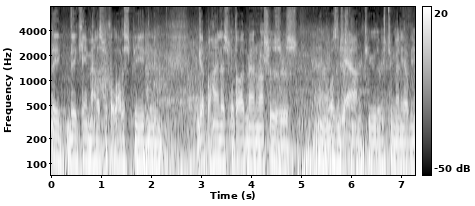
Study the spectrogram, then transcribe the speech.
They they came at us with a lot of speed. They got behind us with odd man rushes. There was, you know, it wasn't just Yeah. one or two. There was too many of them,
